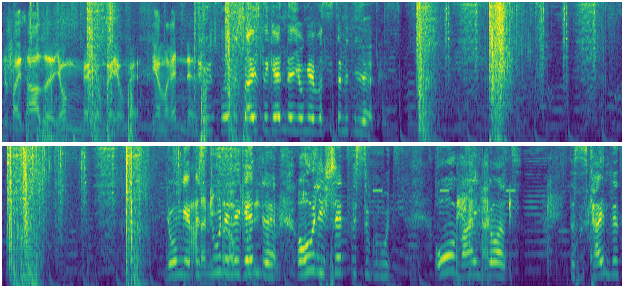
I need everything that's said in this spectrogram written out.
du Scheißhase. Junge, Junge, Junge. Wir haben Rennen. Du bist so eine scheiß Legende, Junge. Was ist denn mit dir? Junge, Ja, bist du eine Legende. Holy shit, bist du gut. Oh mein Gott. Das ist kein Witz.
